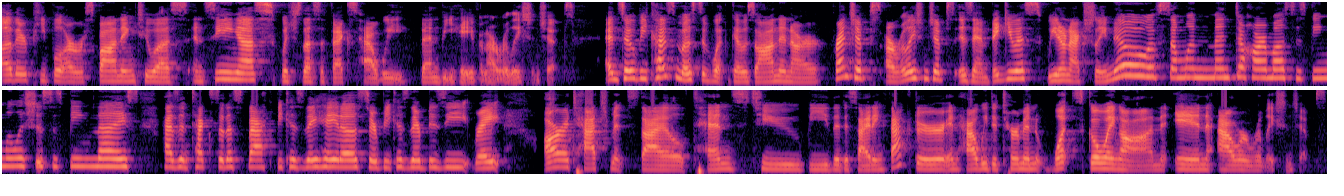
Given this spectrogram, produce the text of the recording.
other people are responding to us and seeing us, which thus affects how we then behave in our relationships. And so, because most of what goes on in our friendships, our relationships is ambiguous, we don't actually know if someone meant to harm us, is being malicious, is being nice, hasn't texted us back because they hate us or because they're busy, right? Our attachment style tends to be the deciding factor in how we determine what's going on in our relationships.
